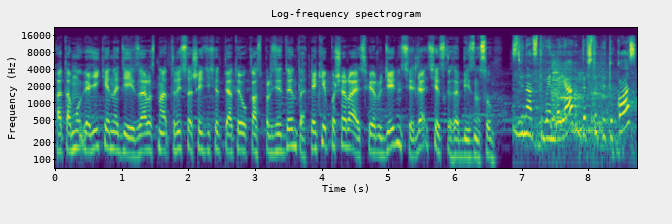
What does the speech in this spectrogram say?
А таму вялікія надзеі зараз на 365 указ прэзідэнта, які пашырае сферу дзейнасці для сельскага бізнесу. С 12 января, когда вступит указ,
